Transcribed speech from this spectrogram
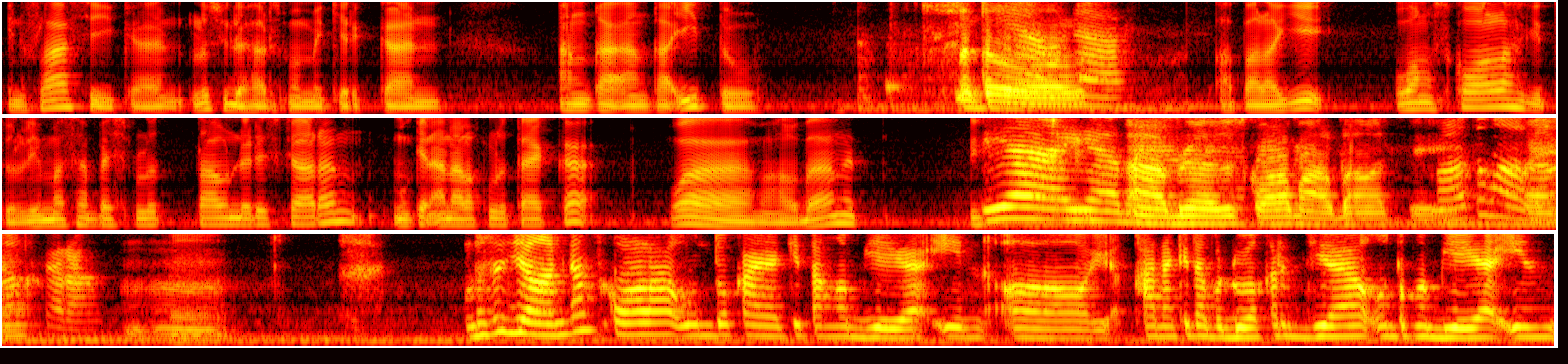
inflasi kan. Lu sudah harus memikirkan angka-angka itu. betul benar. Apalagi uang sekolah gitu. 5 sampai 10 tahun dari sekarang mungkin anak lu TK, wah mahal banget. Iya iya ah benar. tuh sekolah mahal banget sih Sekolah tuh mahal Kayak, banget sekarang. mm-mm. Maksudnya jangankan sekolah untuk kayak kita ngebiayain eh, ya, karena kita berdua kerja untuk ngebiayain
